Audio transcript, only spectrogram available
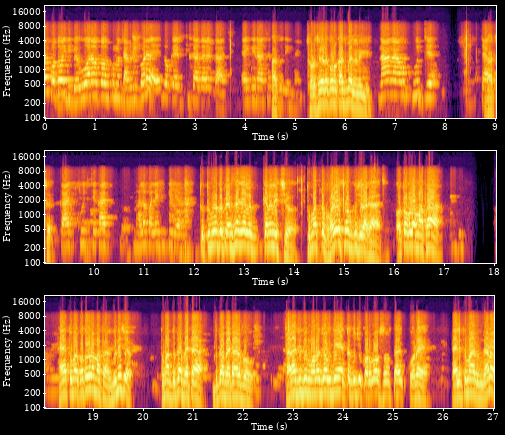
আর কতই দিবে? ও আরও তো কোনো চাকরি করে লোকের ঠিকাদারের কাজ। একদিন আছে তো আচ্ছা। দুদিন নাই। ছোট ছেলেটা কোনো কাজ পায় না নাকি? না না ও খুঁজছে। আচ্ছা। কাজ খুঁজছে কাজ ভালো পালে ঢুকে যাবে তো তুমিও তো টেনশন কেন নিচ্ছ? তোমার তো ঘরেই সব কিছু রাখা আছে। অতগুলা মাথা? হ্যাঁ তোমার কতগুলো মাথা? বুঝেছ? তোমার দুটো বেটা দুটো বেটার বউ। তারা যদি মনোযোগ দিয়ে একটা কিছু কর্মসংস্থা করে তাহলে তোমার জানো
